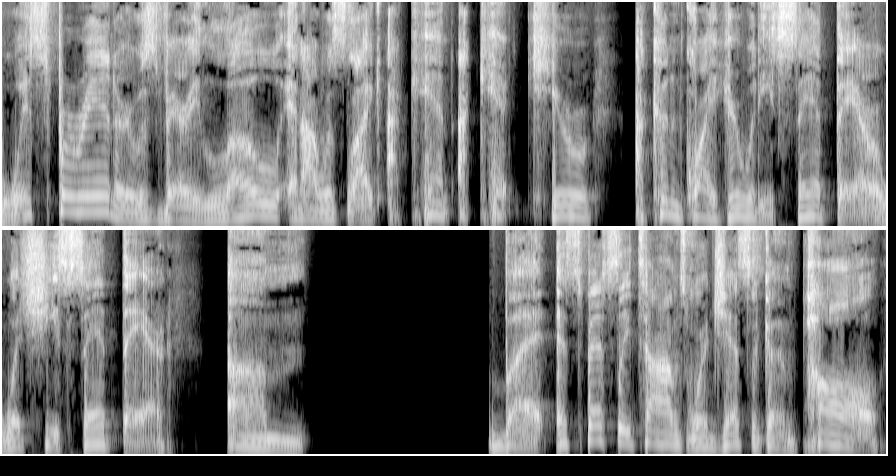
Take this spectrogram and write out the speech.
whispering or it was very low. And I was like, I can't, I can't hear, I couldn't quite hear what he said there or what she said there. Um, but especially times where Jessica and Paul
